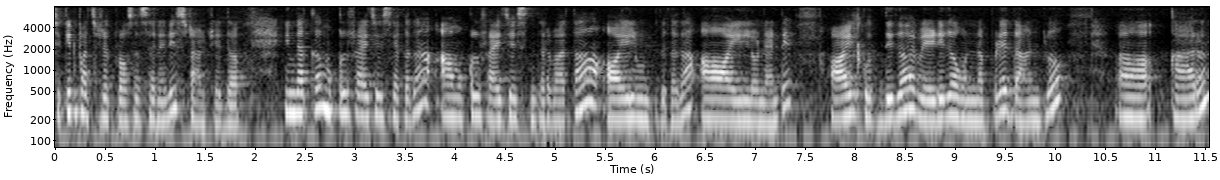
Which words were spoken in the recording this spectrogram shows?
చికెన్ పచ్చడి ప్రాసెస్ అనేది స్టార్ట్ చేద్దాం. ఇందాక ముక్కలు ముక్కలు ఫ్రై చేసా కదా ఆ ముక్కలు ఫ్రై చేసిన తర్వాత ఆయిల్ ఉంటుంది కదా ఆ ఆయిల్లోనే అంటే ఆయిల్ కొద్దిగా వేడిగా ఉన్నప్పుడే దాంట్లో కారం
